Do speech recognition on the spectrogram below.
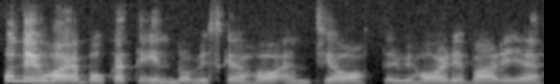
Och nu har jag bokat in då, vi ska ha en teater, vi har det varje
